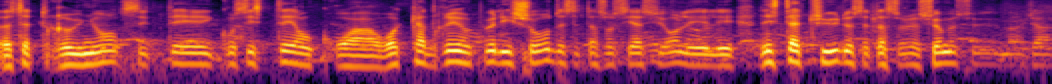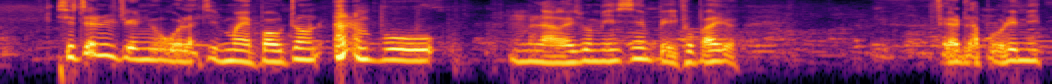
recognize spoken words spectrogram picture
euh, cette réunion c'était consistait en quoi? Recadrer un peu les choses de cette association, les, statuts de cette association, Monsieur Marie-Jeanne? C'était une réunion relativement importante pour la raison bien simple. Il ne faut pas faire de la polémique.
